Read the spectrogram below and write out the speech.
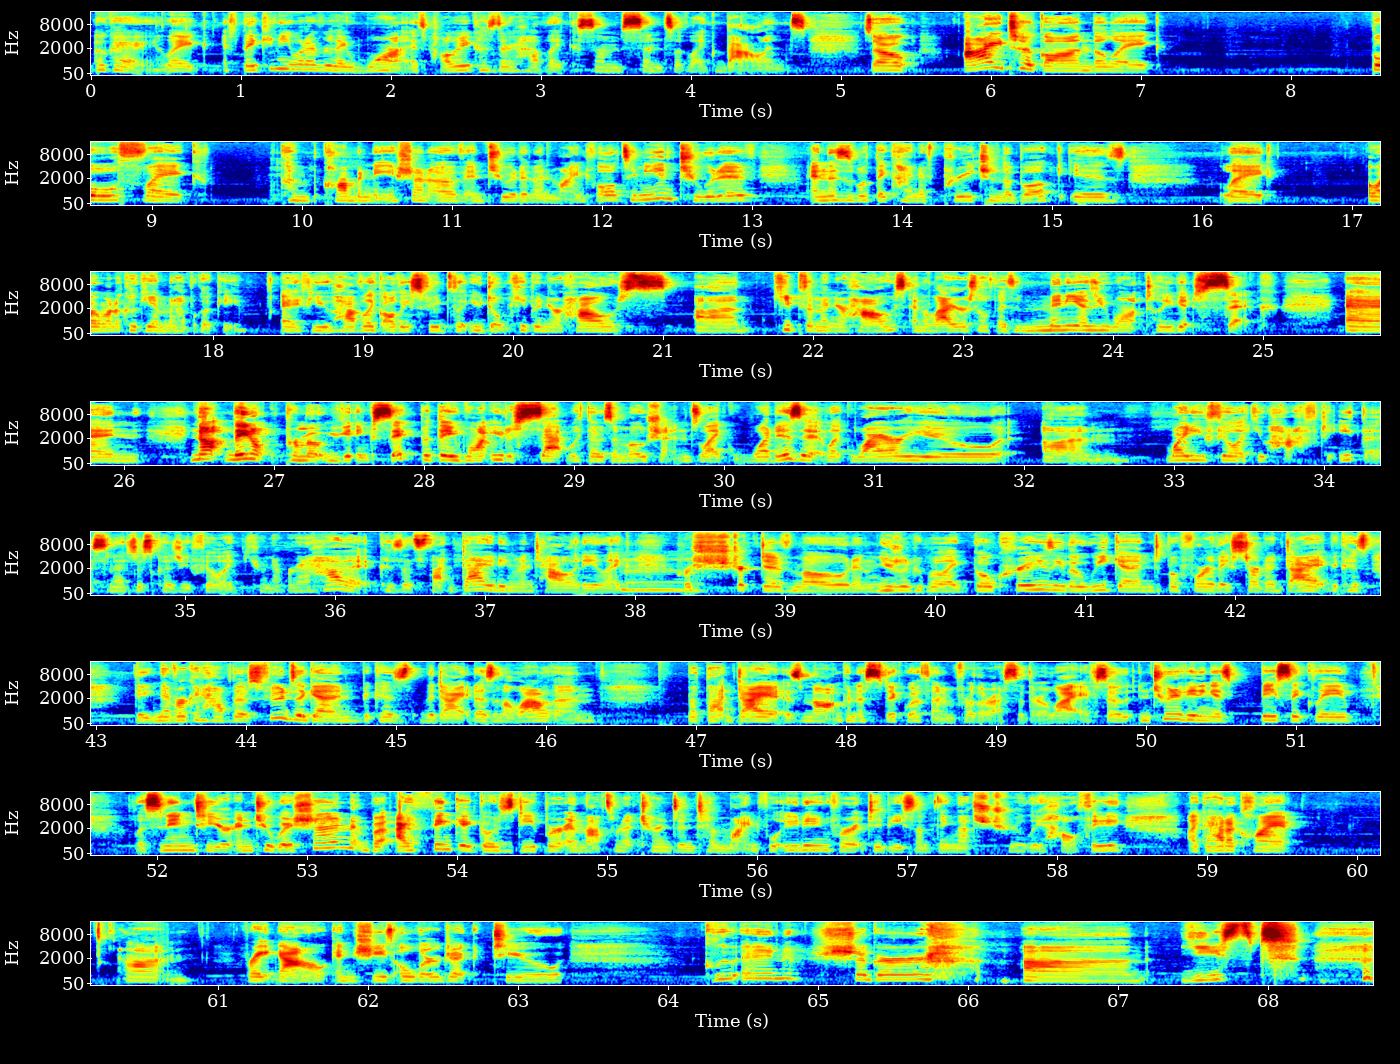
okay, like if they can eat whatever they want, it's probably because they have like some sense of like balance. So I took on the like both like com- combination of intuitive and mindful. To me, intuitive, and this is what they kind of preach in the book, is like, oh, I want a cookie, I'm gonna have a cookie. If you have like all these foods that you don't keep in your house, um, keep them in your house and allow yourself as many as you want till you get sick. And not they don't promote you getting sick, but they want you to set with those emotions. Like, what is it? Like, why are you? Um, why do you feel like you have to eat this? And it's just because you feel like you're never gonna have it because it's that dieting mentality, like restrictive mode. And usually people like go crazy the weekend before they start a diet because they never could have those foods again because the diet doesn't allow them. But that diet is not gonna stick with them for the rest of their life. So intuitive eating is basically listening to your intuition, but I think it goes deeper and that's when it turns into mindful eating for it to be something that's truly healthy. Like I had a client um, right now and she's allergic to gluten, sugar, um, yeast.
